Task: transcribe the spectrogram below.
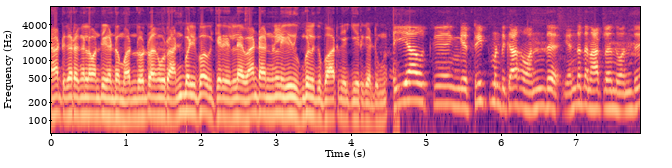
நாட்டுக்காரங்களை வந்து என்கிட்ட மருந்து ஒரு அன்பளிப்பாக வச்சுரு இல்லை வேண்டாம்னு இது உங்களுக்கு பார்வைக்கு இருக்கட்டும் ஐயாவுக்கு இங்கே ட்ரீட்மெண்ட்டுக்காக வந்து எந்தெந்த நாட்டிலேருந்து வந்து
